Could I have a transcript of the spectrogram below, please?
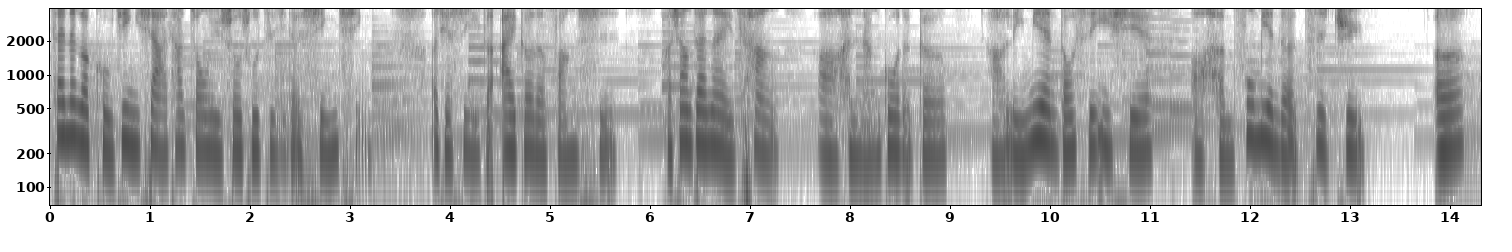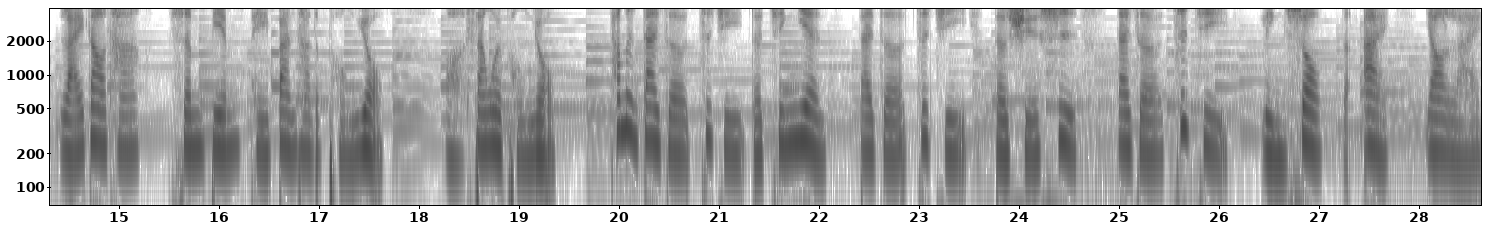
在那个苦境下，他终于说出自己的心情，而且是一个哀歌的方式，好像在那里唱啊很难过的歌啊，里面都是一些啊很负面的字句，而来到他身边陪伴他的朋友啊三位朋友，他们带着自己的经验，带着自己的学识。带着自己领受的爱，要来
